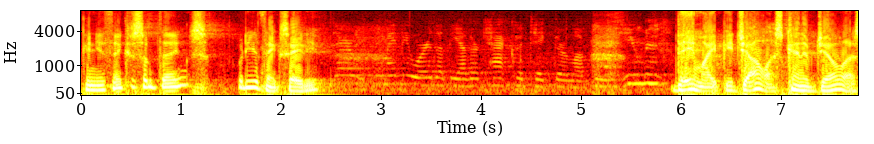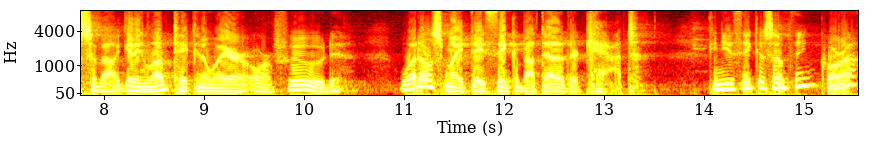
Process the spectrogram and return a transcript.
Can you think of some things? What do you think, Sadie? They're, they might be worried that the other cat could take their love from the human. They might be jealous, kind of jealous about getting love taken away or, or food. What else might they think about that other cat? Can you think of something, Cora?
